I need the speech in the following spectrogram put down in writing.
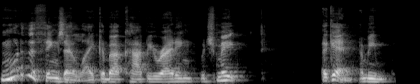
And one of the things i like about copywriting which may again i mean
